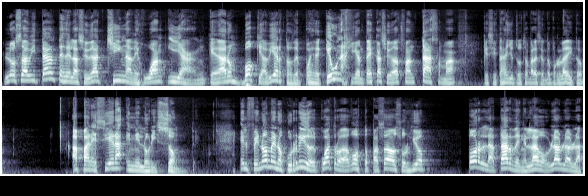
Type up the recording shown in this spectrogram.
Los habitantes de la ciudad china de Huangyang quedaron boquiabiertos después de que una gigantesca ciudad fantasma, que si estás en YouTube está apareciendo por un ladito, apareciera en el horizonte. El fenómeno ocurrido el 4 de agosto pasado surgió por la tarde en el lago bla bla bla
